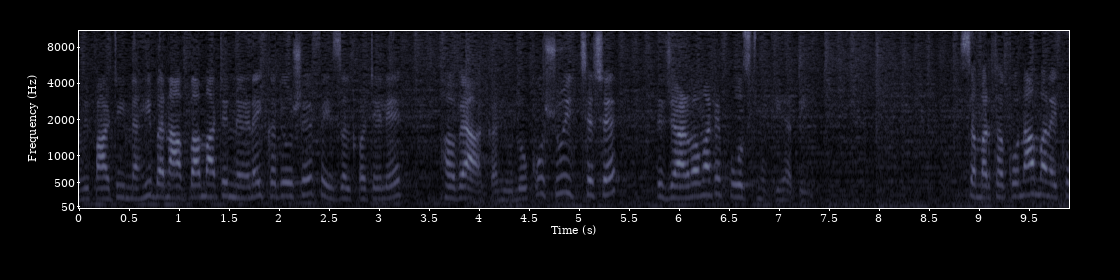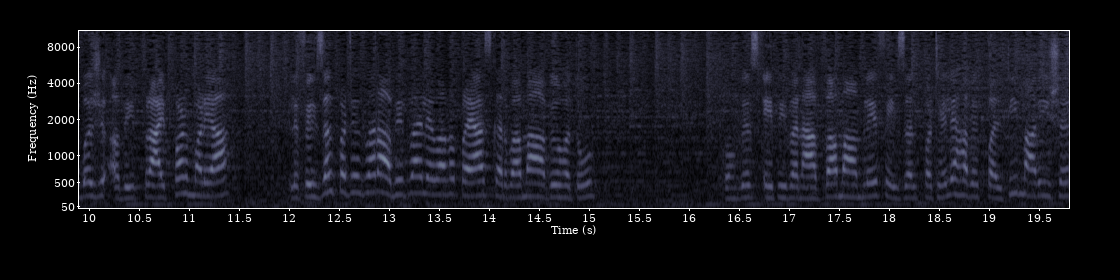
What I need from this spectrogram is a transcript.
નવી પાર્ટી નહીં બનાવવા માટે નિર્ણય કર્યો છે ફેઝલ પટેલે. હવે આ કહ્યું. લોકો શું ઈચ્છે છે તે જાણવા માટે પોસ્ટ મૂકી હતી. સમર્થકોના મને ખૂબ જ અભિપ્રાય પણ મળ્યા. એટલે ફૈઝલ પટેલ દ્વારા અભિપ્રાય લેવાનો પ્રયાસ કરવામાં આવ્યો હતો. કોંગ્રેસ એપી બનાવવા મામલે ફૈઝલ પટેલે હવે પલટી મારી છે.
